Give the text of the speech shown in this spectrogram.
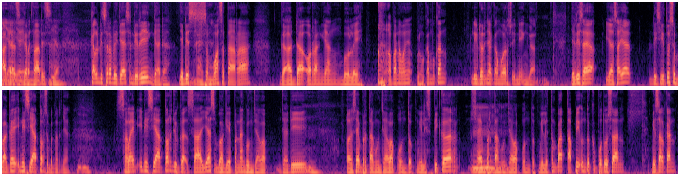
Iya, ada iya, sekretaris benar. ya Ah. kalau di Surabaya Jaya sendiri nggak ada jadi Nggak ada. semua setara nggak ada orang yang boleh apa namanya loh kamu kan leadernya kamu harus ini enggak jadi saya ya saya di situ sebagai inisiator sebenarnya Mm-mm. selain inisiator juga saya sebagai penanggung jawab jadi Mm. eh, saya bertanggung jawab untuk milih speaker saya Hmm. bertanggung jawab untuk milih tempat tapi untuk keputusan misalkan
